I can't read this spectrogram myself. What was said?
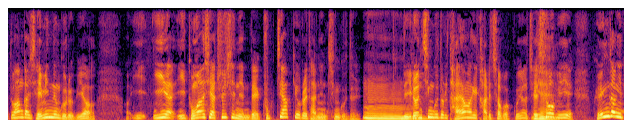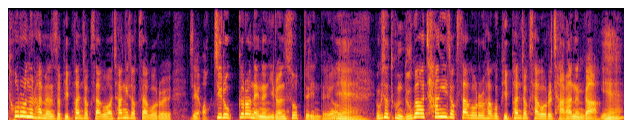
또 한 가지 재밌는 그룹이요. 어, 이, 이, 이 동아시아 출신인데 국제학교를 다닌 친구들. 음. 근데 이런 친구들을 다양하게 가르쳐 봤고요. 제 예. 수업이 굉장히 토론을 하면서 비판적 사고와 창의적 사고를 이제 억지로 끌어내는 이런 수업들인데요. 예. 여기서 그럼 누가 창의적 사고를 하고 비판적 사고를 잘하는가? 예.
